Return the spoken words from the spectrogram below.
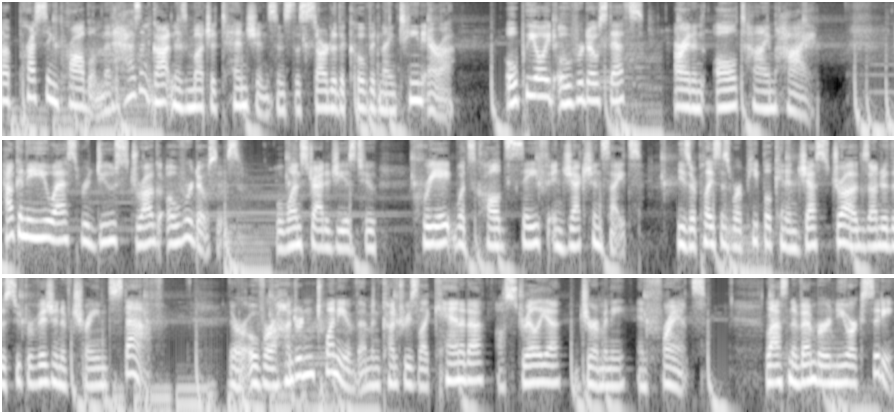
a pressing problem that hasn't gotten as much attention since the start of the COVID 19 era. Opioid overdose deaths are at an all time high. How can the U.S. reduce drug overdoses? Well, one strategy is to create what's called safe injection sites. These are places where people can ingest drugs under the supervision of trained staff. There are over 120 of them in countries like Canada, Australia, Germany, and France. Last November, New York City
